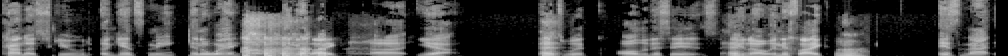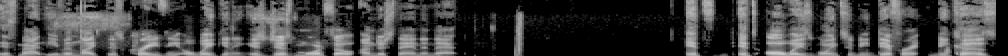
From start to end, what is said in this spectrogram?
kind of skewed against me in a way. and it's like, uh, yeah, that's what all of this is, you know. And it's like, mm. It's not it's not even like this crazy awakening. It's just more so understanding that it's it's always going to be different because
